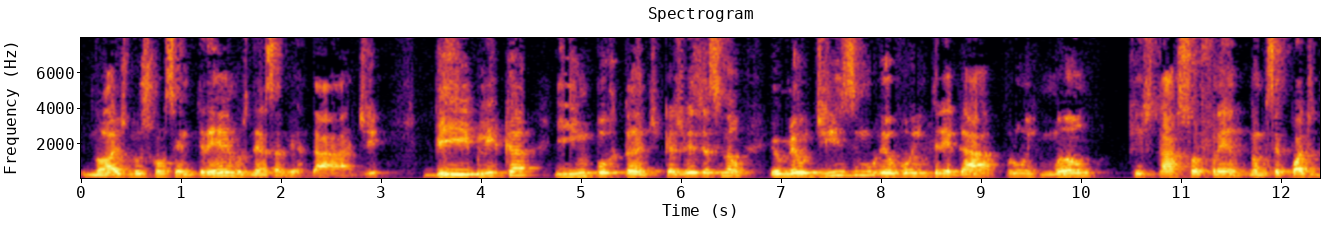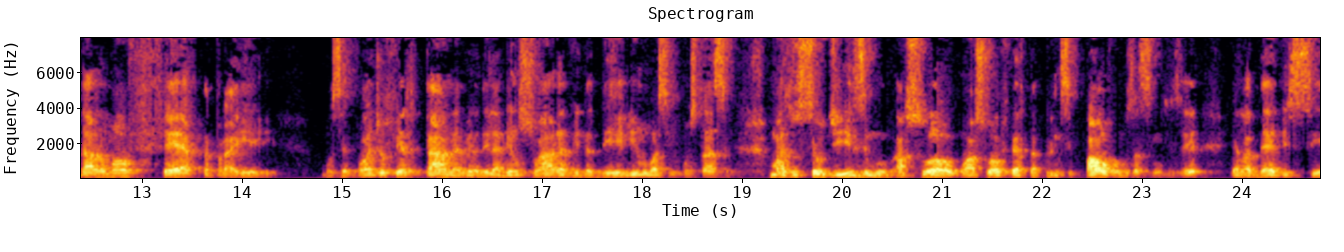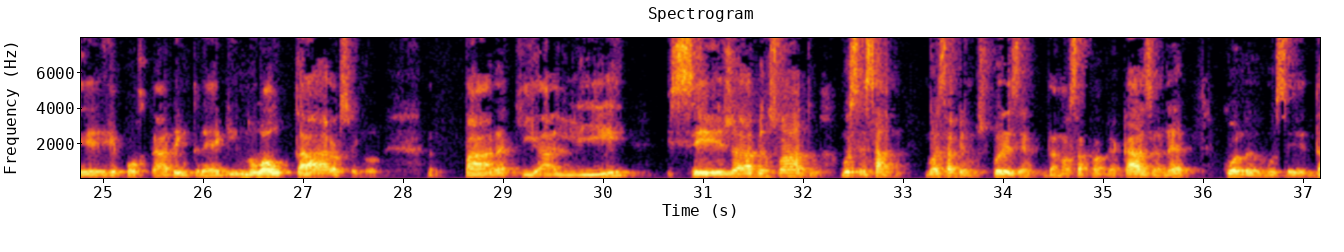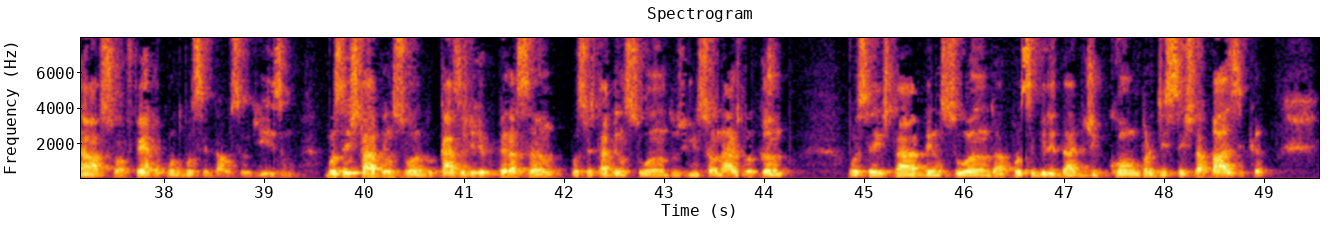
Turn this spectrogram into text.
nós nos concentremos nessa verdade bíblica e importante. Porque às vezes, assim, não, o meu dízimo eu vou entregar para um irmão que está sofrendo. Não, você pode dar uma oferta para ele. Você pode ofertar na vida dele, abençoar a vida dele numa circunstância. Mas o seu dízimo, a sua, a sua oferta principal, vamos assim dizer, ela deve ser reportada, entregue no altar ao Senhor para que ali seja abençoado. Você sabe, nós sabemos, por exemplo, da nossa própria casa, né? Quando você dá a sua oferta, quando você dá o seu dízimo, você está abençoando casa de recuperação, você está abençoando os missionários no campo, você está abençoando a possibilidade de compra de cesta básica.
